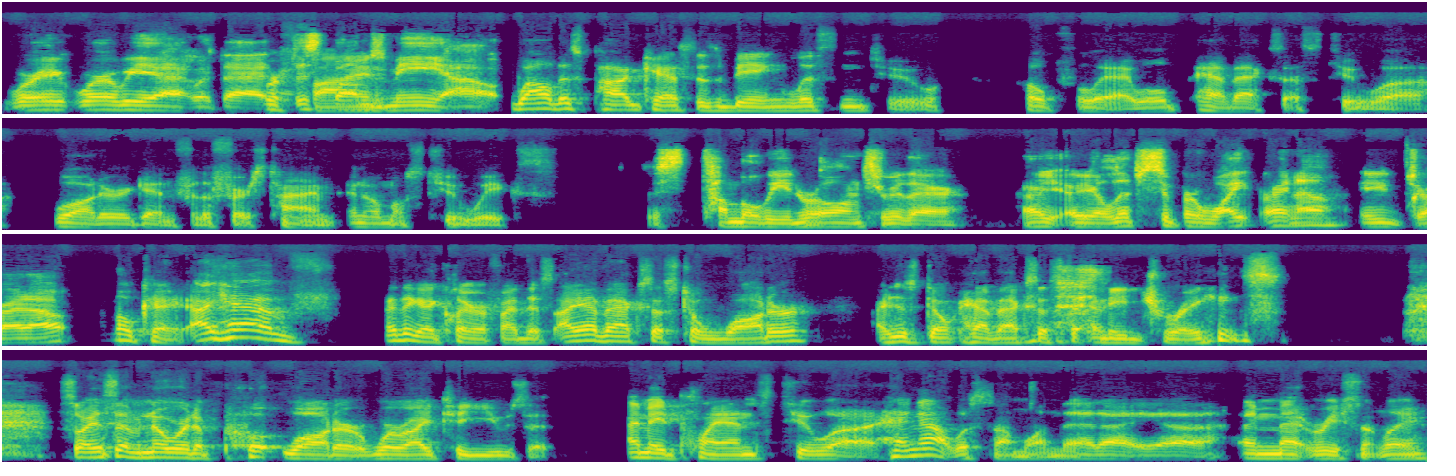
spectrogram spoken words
Where? Where are we at with that? We're this fine. bums me out. While this podcast is being listened to, hopefully I will have access to uh, water again for the first time in almost two weeks. Just tumbleweed rolling through there. Are, you- are your lips super white right now? Are you dried out? Okay, I have. I think I clarified this. I have access to water. I just don't have access to any drains. So I just have nowhere to put water were I to use it. I made plans to uh, hang out with someone that I uh, I met recently,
